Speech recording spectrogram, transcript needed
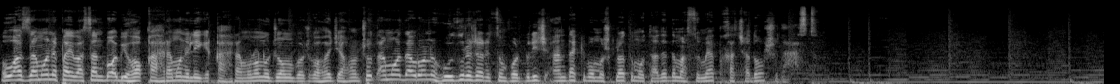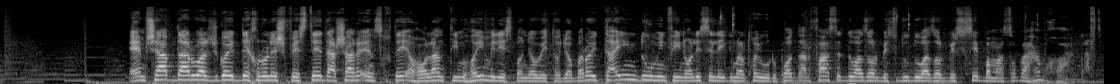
او از زمان پیوستن با ها قهرمان لیگ قهرمانان و جام های جهان شد اما دوران حضور در استنفورد بریج اندک با مشکلات متعدد مسئولیت خدشه‌دار شده است. امشب در ورزشگاه دخرولش فسته در شهر انسخته هلند تیم های ملی اسپانیا و ایتالیا برای تعیین دومین فینالیست لیگ ملت‌های اروپا در فصل 2022-2023 به مصاف هم خواهند رفت.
